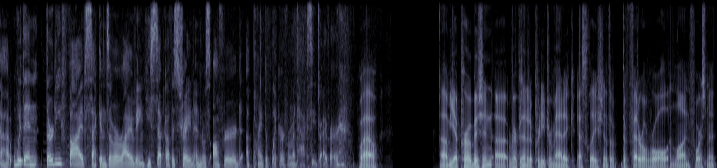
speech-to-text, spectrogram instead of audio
Uh, within 35 seconds of arriving, he stepped off his train and was offered a pint of liquor from a taxi driver. Wow. Um, yeah, prohibition uh, represented a pretty dramatic escalation of the, the federal role in law enforcement.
